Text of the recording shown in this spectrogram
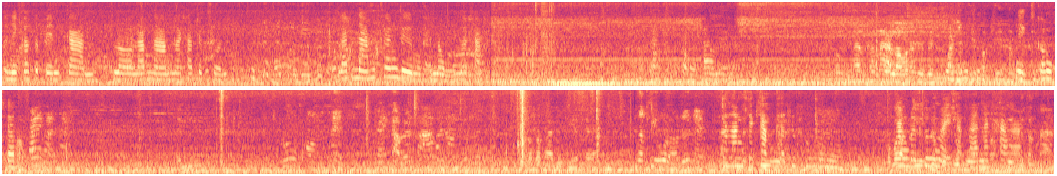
อันนี้ก็จะเป็นการรอรับน้ำนะคะทุกคน รับน้ำเครื่องดื่มขนมนะคะของเตาเลย นั่นข้างหน้าเราน่าจะเป็นมาจากที่ปักเขียนเด็กกล้องชัดใช่ค่ะเป็นลูกของเอ๊ะแฟนเก่าไฟฟ้าเขาทำเขาทำงานอยู่เขียนใช่ไหมตะคิวเหรอหรือไงกำลังจะกลับค่ะทุกคนนั่งรถตู้ใหม่กลับบ้านนะคะตั้งนาน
